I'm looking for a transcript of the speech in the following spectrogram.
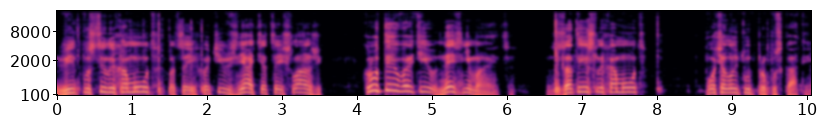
Відпустили хамут, оцей хотів зняти цей шланжик. Крутив, вертів, не знімається. Затисли хамут, почало й тут пропускати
